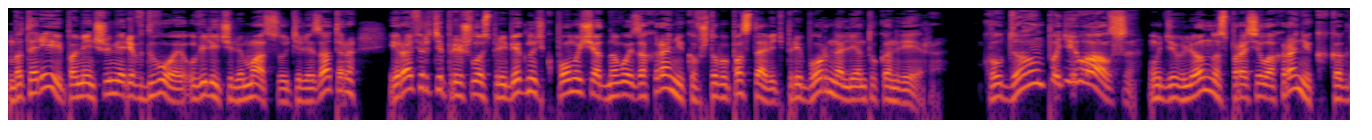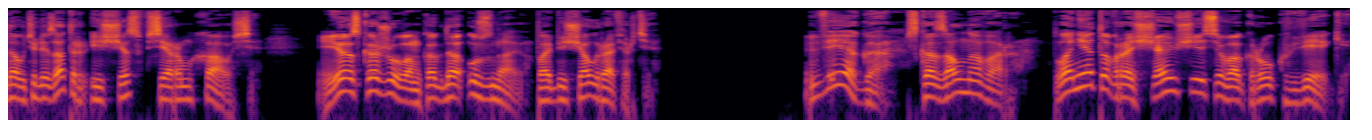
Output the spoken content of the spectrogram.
Батареи по меньшей мере вдвое увеличили массу утилизатора, и Раферти пришлось прибегнуть к помощи одного из охранников, чтобы поставить прибор на ленту конвейера. «Куда он подевался?» – удивленно спросил охранник, когда утилизатор исчез в сером хаосе. «Я скажу вам, когда узнаю», — пообещал Раферти. «Вега», — сказал Навар. «Планета, вращающаяся вокруг Веги».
